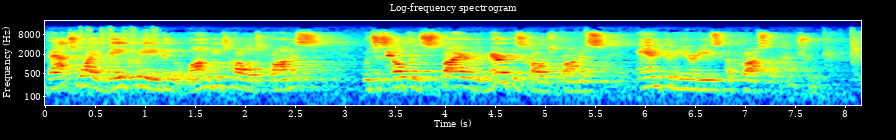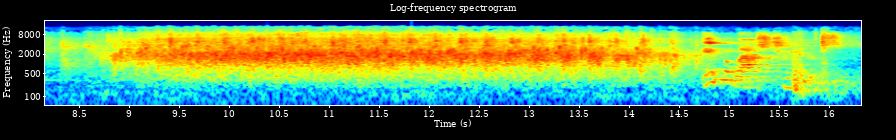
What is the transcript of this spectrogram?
That's why they created the Long Beach College Promise, which has helped inspire the America's College Promise and communities across the country. In the last two years,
